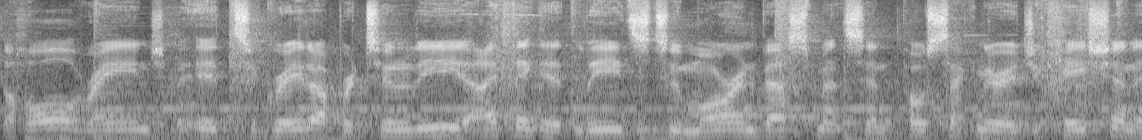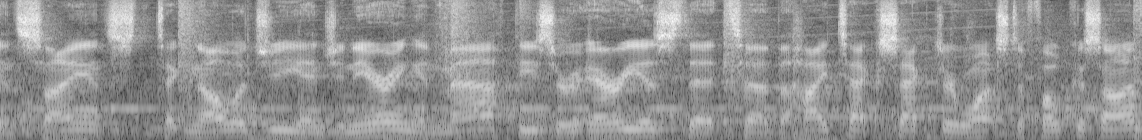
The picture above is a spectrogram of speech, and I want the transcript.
the whole range. It's a great opportunity. I think it leads to more investments in post-secondary education in science, technology, engineering, and math. These are areas that uh, the high-tech sector wants to focus on.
